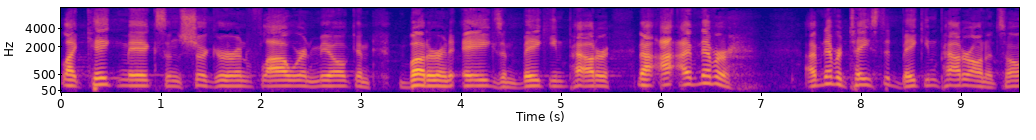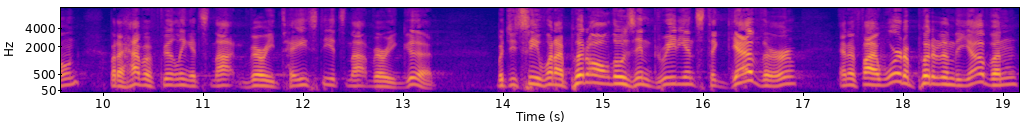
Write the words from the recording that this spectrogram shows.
like cake mix and sugar and flour and milk and butter and eggs and baking powder. Now, I, have never I've never tasted baking powder on its own, but I have a feeling it's not very tasty, it's not very good. But you see, when I put all those ingredients together, and if I were to put it in the oven,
